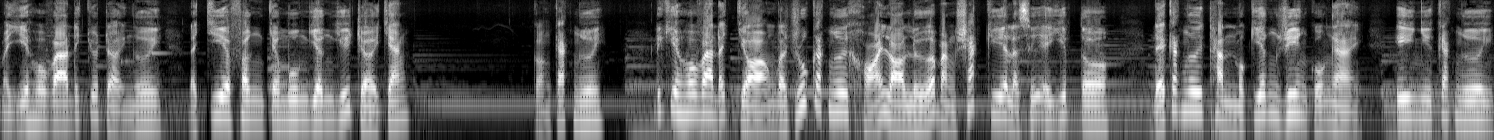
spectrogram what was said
mà Jehovah Đức Chúa Trời ngươi đã chia phân cho muôn dân dưới trời chăng? Còn các ngươi, Đức Giê-hô-va đã chọn và rút các ngươi khỏi lò lửa bằng sắt kia là xứ Ai-cập để các ngươi thành một dân riêng của Ngài, y như các ngươi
